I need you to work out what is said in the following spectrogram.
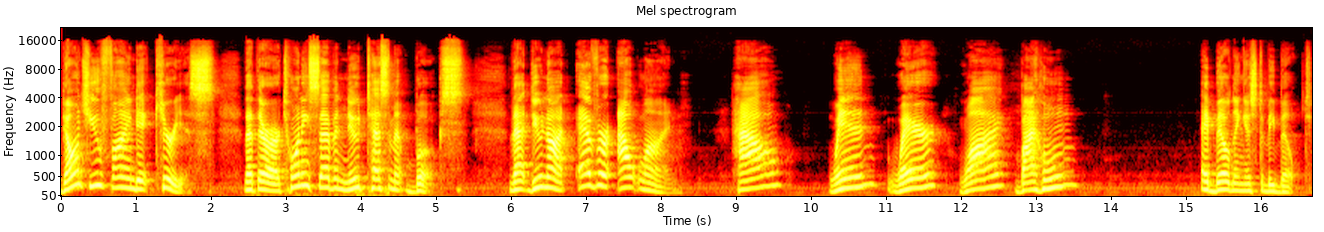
Don't you find it curious that there are 27 New Testament books that do not ever outline how, when, where, why, by whom a building is to be built?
